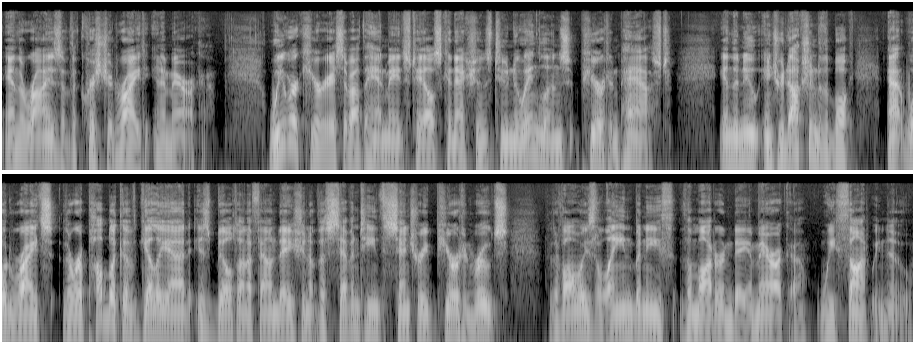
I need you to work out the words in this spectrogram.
and the rise of the Christian right in America. We were curious about The Handmaid's Tale's connections to New England's Puritan past. In the new introduction to the book, Atwood writes The Republic of Gilead is built on a foundation of the 17th century Puritan roots that have always lain beneath the modern day America we thought we knew.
